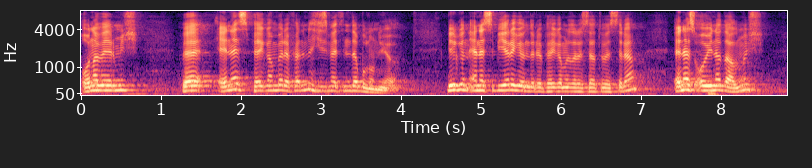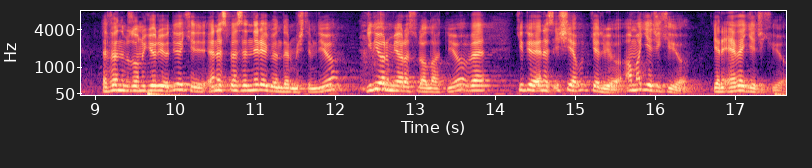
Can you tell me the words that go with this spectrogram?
ona vermiş ve Enes Peygamber Efendimizin hizmetinde bulunuyor. Bir gün Enes'i bir yere gönderiyor Peygamber Aleyhisselatü Vesselam. Enes oyuna dalmış. Efendimiz onu görüyor. Diyor ki Enes ben seni nereye göndermiştim diyor. Gidiyorum ya Resulallah diyor ve gidiyor Enes işi yapıp geliyor ama gecikiyor. Yani eve gecikiyor.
